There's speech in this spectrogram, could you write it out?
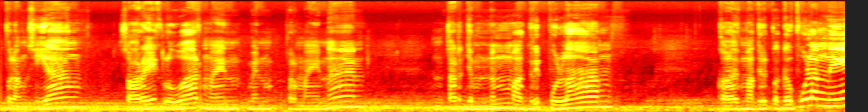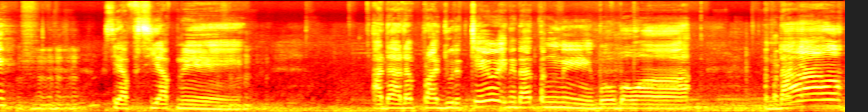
Pulang siang, sore keluar main main permainan. Ntar jam 6 maghrib pulang. Kalau maghrib kagak pulang nih, siap-siap nih. Ada ada prajurit cewek ini dateng nih, bawa-bawa sendal,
